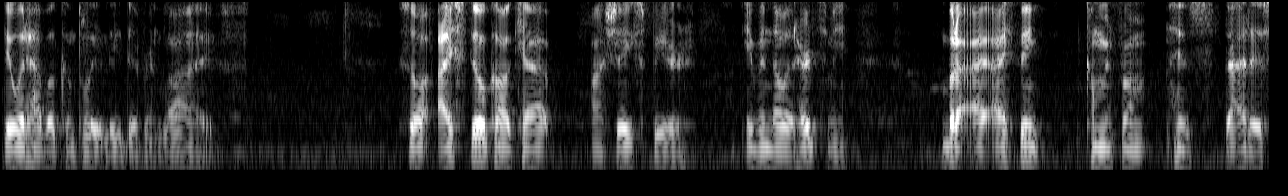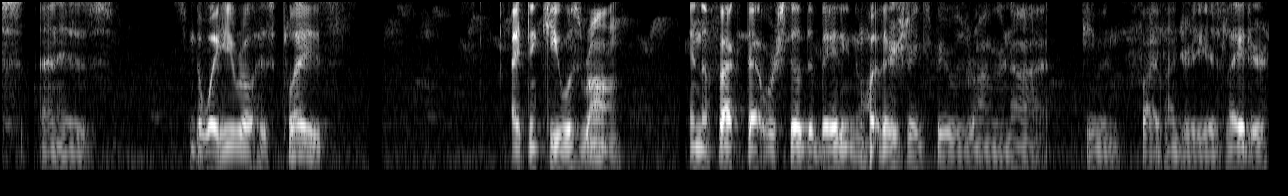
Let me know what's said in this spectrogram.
they would have a completely different life. So I still call cap on Shakespeare. even though it hurts me. But I, I think coming from his status and his the way he wrote his plays, I think he was wrong. And the fact that we're still debating whether Shakespeare was wrong or not, even 500 years later,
